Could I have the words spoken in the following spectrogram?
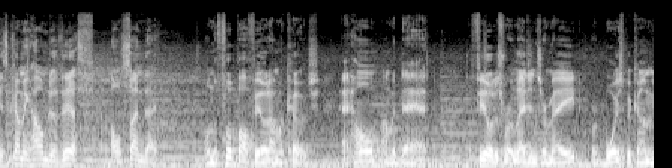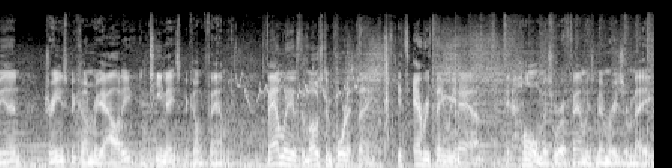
is coming home to this on Sunday. On the football field, I'm a coach. At home, I'm a dad. The field is where legends are made, where boys become men, dreams become reality, and teammates become family. Family is the most important thing. It's everything we have. And home is where a family's memories are made.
